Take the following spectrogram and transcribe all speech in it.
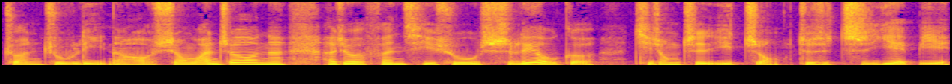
专注力，然后选完之后呢，他就会分析出十六个，其中之一种就是职业别，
